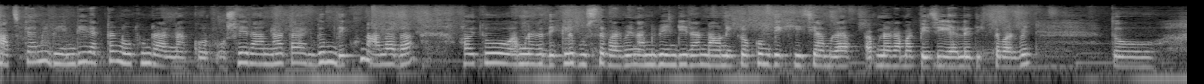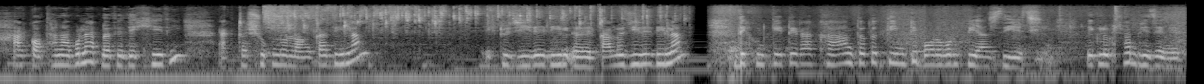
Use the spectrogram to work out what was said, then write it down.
আজকে আমি ভেন্ডির একটা নতুন রান্না করব। সেই রান্নাটা একদম দেখুন আলাদা। হয়তো আপনারা দেখলে বুঝতে পারবেন, আমি ভেন্ডি রান্না অনেক রকম দেখিয়েছি, আমরা, আপনারা আমার পেজে গেলে দেখতে পারবেন। তো আর কথা না বলে আপনাদের দেখিয়ে দিই। একটা শুকনো লঙ্কা দিলাম, একটু জিরে দিল কালো জিরে দিলাম। দেখুন কেটে রাখা অন্তত তিনটে বড় বড় পেঁয়াজ দিয়েছি এগুলো সব ভেজে নেব।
